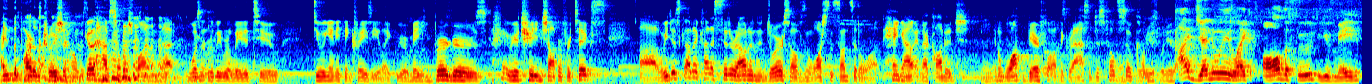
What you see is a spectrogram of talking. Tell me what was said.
And the part of the Croatia home, we got to have so much fun that wasn't really related to doing anything crazy. Like we were making burgers, we were treating Chopper for ticks. Uh, we just gotta kind of sit around and enjoy ourselves and watch the sunset a lot, hang out in our cottage, and walk barefoot on the grass. It just felt so comfy. I genuinely like all the food you've made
